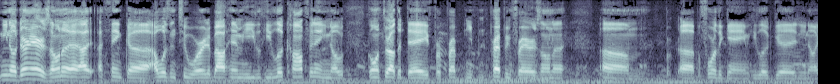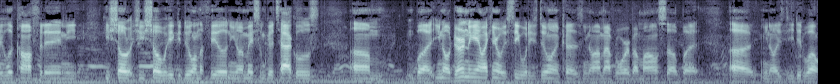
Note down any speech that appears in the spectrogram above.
you know, during Arizona, I, I think uh, I wasn't too worried about him. He he looked confident. You know, going throughout the day for prep, prepping for Arizona. Um, uh, before the game, he looked good. You know, he looked confident. He he showed he showed what he could do on the field. You know, made some good tackles. Um, but you know, during the game, I can't really see what he's doing because you know I'm having to worry about my own self. But uh, you know, he, he did well.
